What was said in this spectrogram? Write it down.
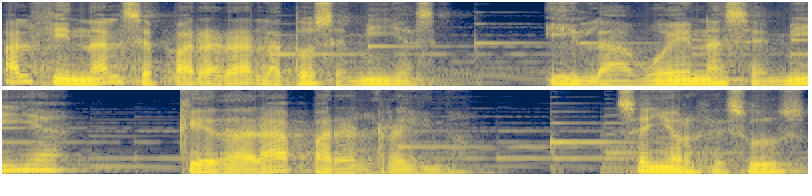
Al final separará las dos semillas y la buena semilla quedará para el reino. Señor Jesús,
